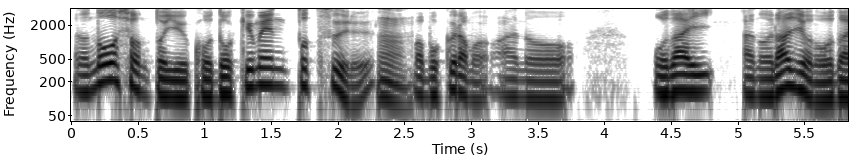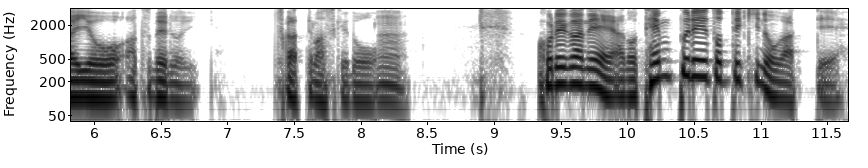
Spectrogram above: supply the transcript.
あの、 Notion というこうドキュメントツール、うんまあ、僕らもあの、お題、あの、ラジオのお題を集めるのに使ってますけど、うん。これがね、あの、テンプレートって機能があって、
